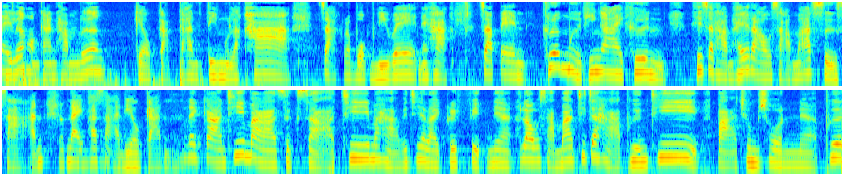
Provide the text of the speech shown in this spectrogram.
ในเรื่องของการทำเรื่อง เกี่ยวกับการตีมูลค่าจากระบบนิเวศเนี่ยค่ะจะเป็นเครื่องมือที่ง่ายขึ้น ที่จะทำให้เราสามารถสื่อสารในภาษาเดียวกัน ในการที่มาศึกษาที่มหาวิทยาลัยกริฟฟิธเนี่ยเราสามารถที่จะหาพื้นที่ป่าชุมชนเนี่ยเพื่อ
